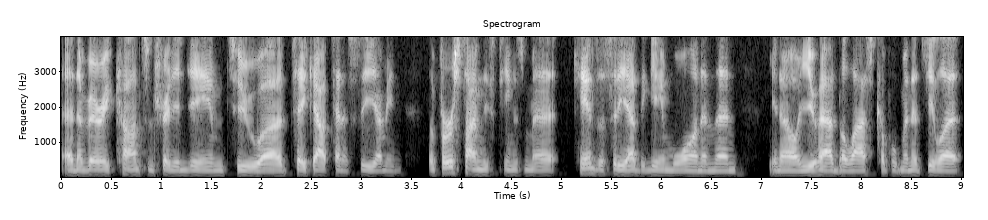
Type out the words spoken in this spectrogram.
and a very concentrated game to uh, take out Tennessee. I mean, the first time these teams met, Kansas City had the game won, and then you know you had the last couple minutes you let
